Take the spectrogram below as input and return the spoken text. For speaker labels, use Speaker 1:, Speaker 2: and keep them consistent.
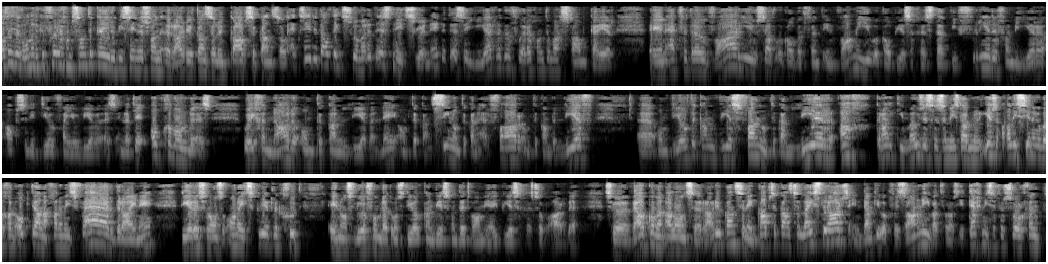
Speaker 1: Altyd 'n wonderlike voorreg om saam te kuier op die senders van Radio Kansel en Kaapse Kansel. Ek sê dit altyd so, maar dit is net so, né? Dit is 'n heerlike voorreg om te mag saam kuier. En ek vertrou waar jy jouself ook al bevind en waarmee jy ook al besig is, dat die vrede van die Here absoluut deel van jou lewe is en dat jy opgewonde is oor die genade om te kan lewe, nê, om te kan sien, om te kan ervaar, om te kan beleef uh om deel te kan wees van om te kan leer. Ag kraaitjie Moses is 'n mens daar nou eers al die seëninge begin optel dan gaan 'n mens ver draai nê die Here is vir ons onuitspreeklik goed en ons loof hom dat ons deel kan wees van dit waarmee hy besig is op aarde. So welkom aan al ons radiokansel en Kapse kansel luisteraars en dankie ook vir Zani wat vir ons die tegniese versorging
